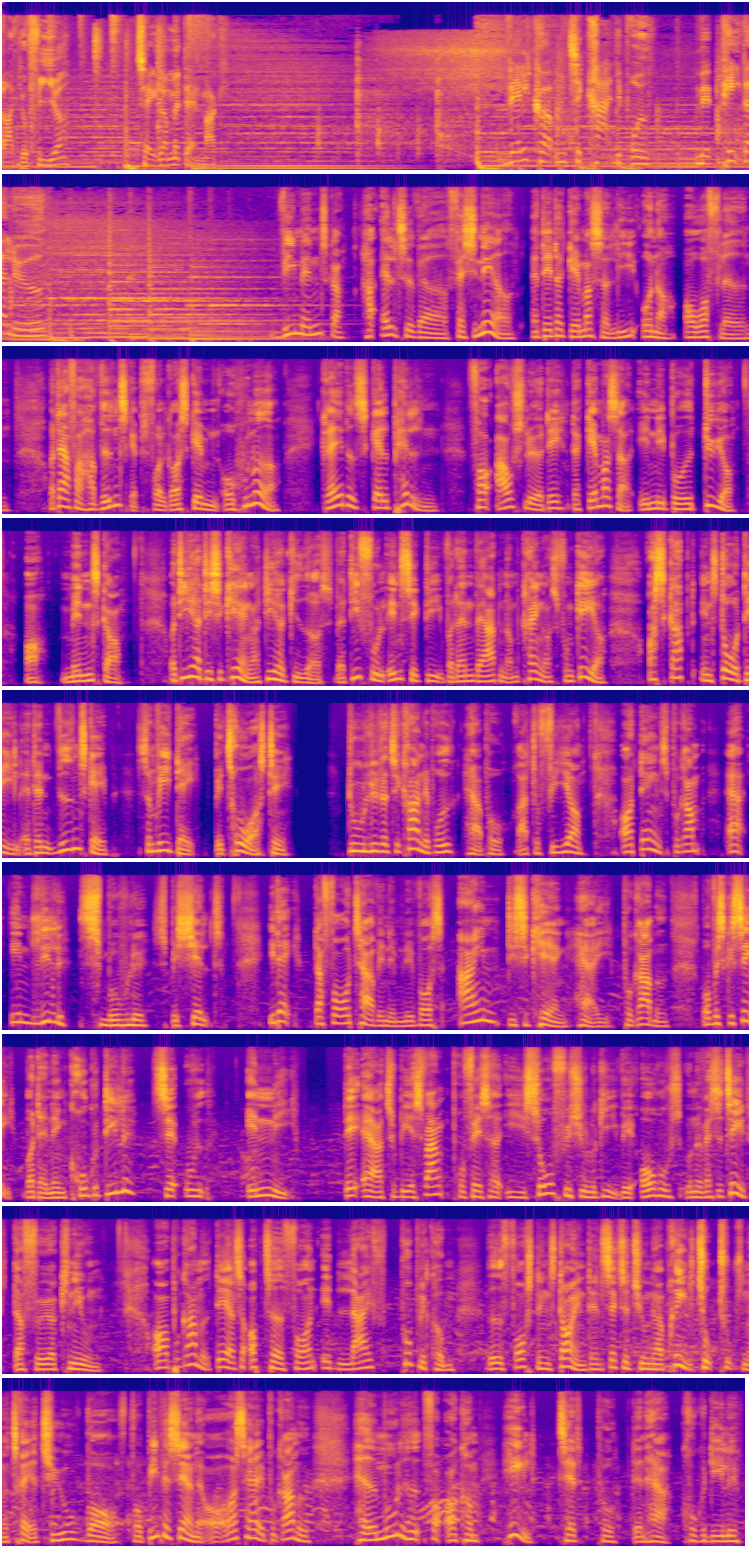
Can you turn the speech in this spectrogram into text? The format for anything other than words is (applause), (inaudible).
Radio 4 taler med Danmark. Velkommen til Kranjebrud med Peter Løde. Vi mennesker har altid været fascineret af det, der gemmer sig lige under overfladen. Og derfor har videnskabsfolk også gennem århundreder grebet skalpellen for at afsløre det, der gemmer sig inde i både dyr og mennesker. Og de her dissekeringer, de har givet os værdifuld indsigt i, hvordan verden omkring os fungerer, og skabt en stor del af den videnskab, som vi i dag betror os til. Du lytter til Kranjebrud her på Radio 4, og dagens program er en lille smule specielt. I dag der foretager vi nemlig vores egen dissekering her i programmet, hvor vi skal se, hvordan en krokodille ser ud indeni. Det er Tobias Wang, professor i zoofysiologi ved Aarhus Universitet, der fører kniven. Og programmet det er altså optaget foran et live publikum ved Forskningsdøgn den 26. april 2023, hvor forbipasserende og også her i programmet havde mulighed for at komme helt tæt på den her krokodille.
